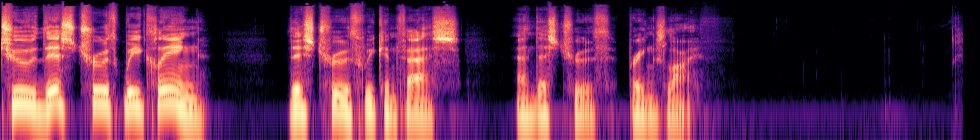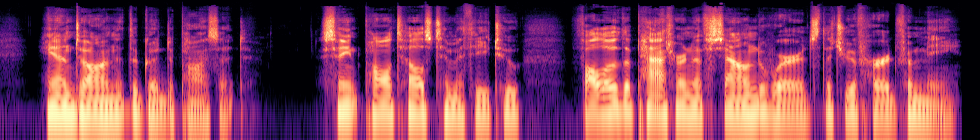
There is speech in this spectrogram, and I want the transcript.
To this truth we cling. This truth we confess, and this truth brings life. Hand on the good deposit. St. Paul tells Timothy to follow the pattern of sound words that you have heard from me,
